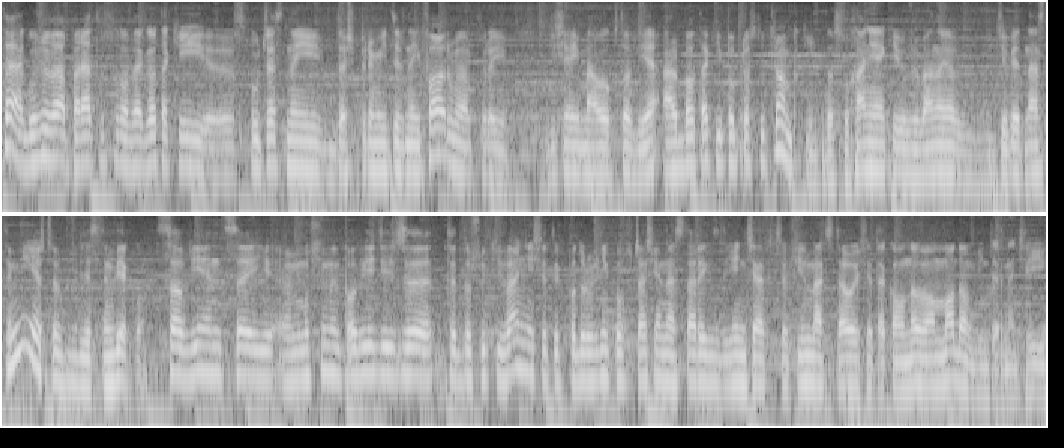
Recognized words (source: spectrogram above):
Tak, używa aparatu słuchowego takiej współczesnej, dość prymitywnej formy, o której dzisiaj mało kto wie, albo takiej po prostu trąbki do słuchania, jakiej używano w XIX i jeszcze w XX wieku. Co więcej, musimy powiedzieć, że te doszukiwanie się tych podróżników w czasie na starych zdjęciach czy filmach stało się taką nową modą w internecie i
